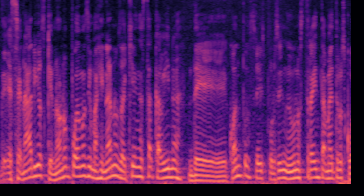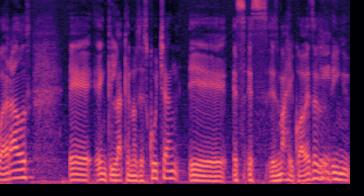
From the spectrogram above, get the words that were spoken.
de escenarios que no nos podemos imaginarnos aquí en esta cabina de ¿cuántos? 6 por 5, de unos 30 metros cuadrados. Eh, en que la que nos escuchan eh, es, es, es mágico. A veces, Sí. in-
